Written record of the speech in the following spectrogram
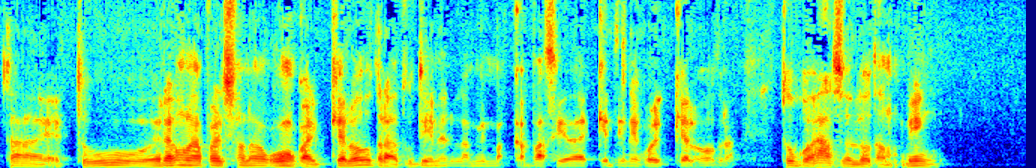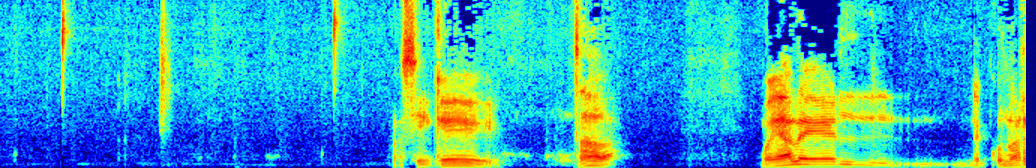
¿Sabes? Tú eres una persona como cualquier otra, tú tienes las mismas capacidades que tiene cualquier otra, tú puedes hacerlo también. Así que, nada, voy a leer unas,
